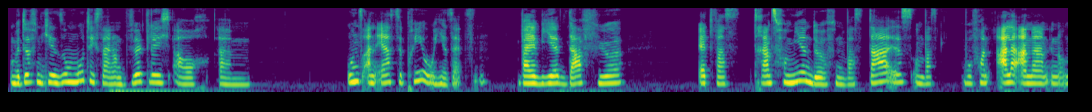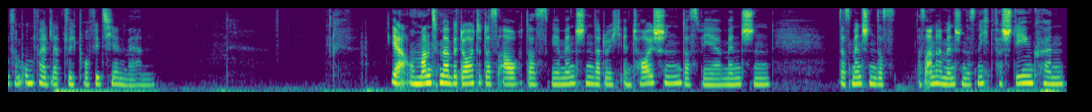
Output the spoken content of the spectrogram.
Und wir dürfen hier so mutig sein und wirklich auch ähm, uns an erste Prio hier setzen, weil wir dafür etwas transformieren dürfen, was da ist und was wovon alle anderen in unserem Umfeld letztlich profitieren werden. Ja, und manchmal bedeutet das auch, dass wir Menschen dadurch enttäuschen, dass wir Menschen, dass Menschen das, dass andere Menschen das nicht verstehen können,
